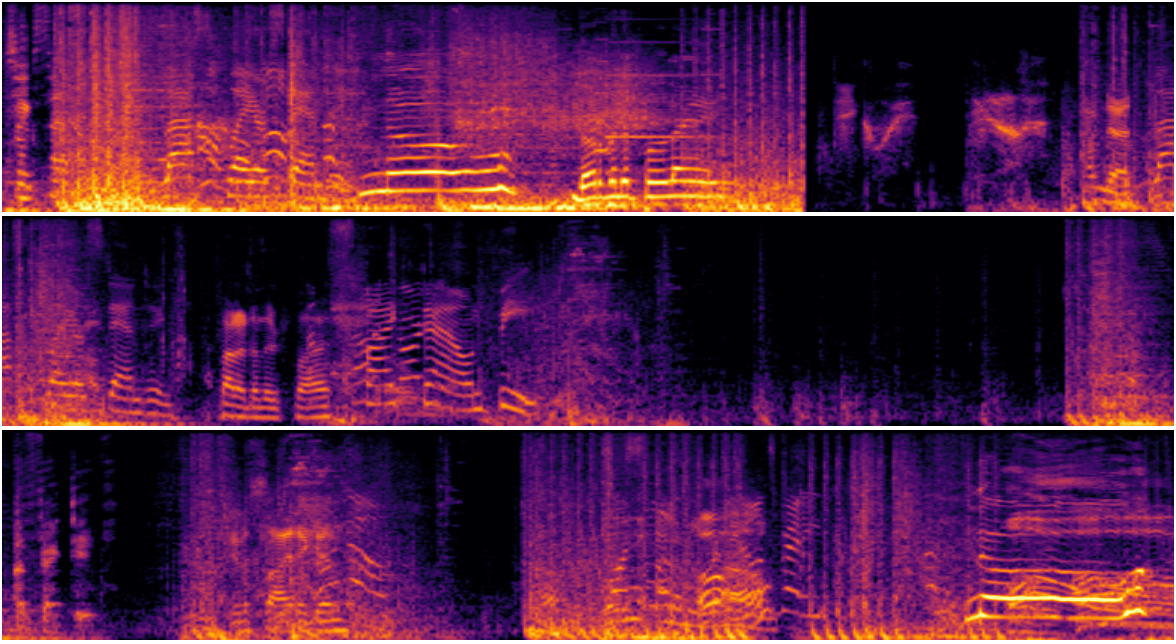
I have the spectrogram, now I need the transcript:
Success. Last player standing. No. Dorme de play. I'm dead. Last player standing. I thought another flash. Spike down B. Effective. Give a side again. One enemy Oh, remaining. Someone's ready. No.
